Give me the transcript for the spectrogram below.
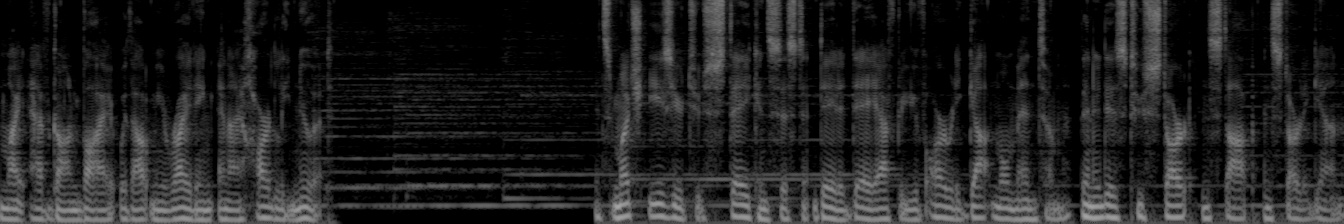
might have gone by without me writing, and I hardly knew it. It's much easier to stay consistent day to day after you've already got momentum than it is to start and stop and start again.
